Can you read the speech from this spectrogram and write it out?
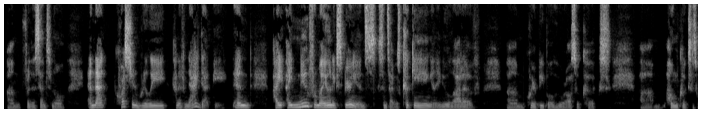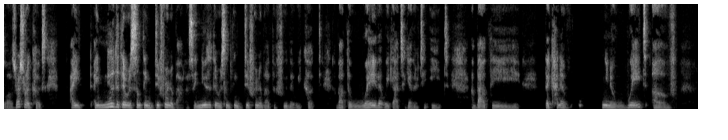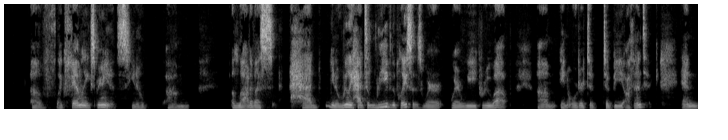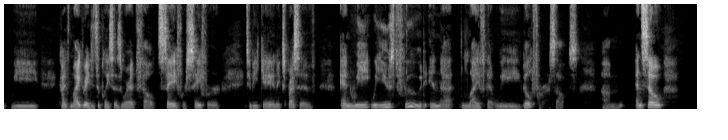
um, for the Sentinel. And that question really kind of nagged at me. And I, I, knew from my own experience, since I was cooking and I knew a lot of um, queer people who were also cooks, um, home cooks as well as restaurant cooks, I, I knew that there was something different about us. I knew that there was something different about the food that we cooked, about the way that we got together to eat, about the the kind of you know weight of of like family experience. You know, um, a lot of us had you know really had to leave the places where where we grew up um, in order to to be authentic, and we kind of migrated to places where it felt safe or safer to be gay and expressive. And we we used food in that life that we built for ourselves. Um, and so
